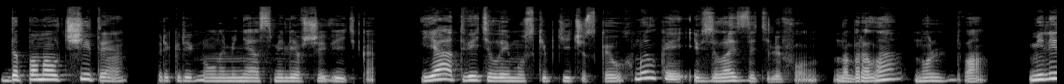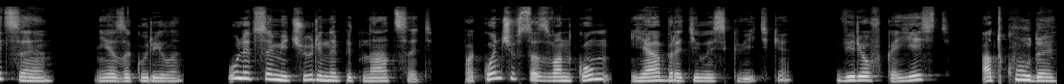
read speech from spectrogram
«Да помолчи ты!» – прикрикнул на меня осмелевший Витька. Я ответила ему скептической ухмылкой и взялась за телефон. Набрала 02. «Милиция!» – я закурила. «Улица Мичурина, 15. Покончив со звонком, я обратилась к Витьке. «Веревка есть?» «Откуда?»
